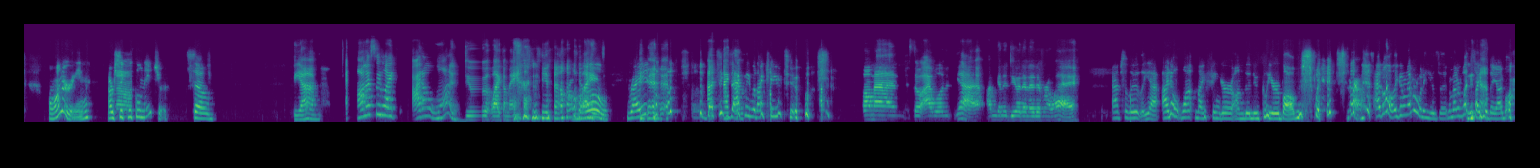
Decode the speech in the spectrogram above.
honoring our cyclical nature. So, yeah. honestly, like, I don't want to do it like a man, you know? know like, right? That's exactly I what I came to. Oh man. So I will, yeah, I'm going to do it in a different way. Absolutely. Yeah. I don't want my finger on the nuclear bomb switch at all. Like I don't ever want to use it, no matter what cycle day I'm on.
